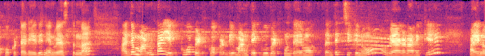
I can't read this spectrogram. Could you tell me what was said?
ఒక్కొక్కటి అనేది నేను వేస్తున్నా. అయితే మంట ఎక్కువ పెట్టుకోకండి. మంట ఎక్కువ పెట్టుకుంటే ఏమవుతుందంటే చికెను వేగడానికి పైన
